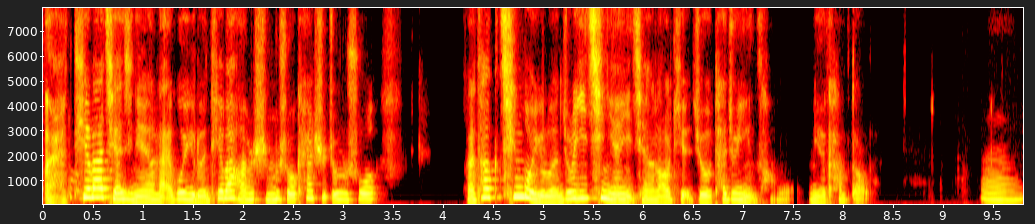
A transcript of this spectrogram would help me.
哎，贴吧前几年来过一轮，贴吧好像什么时候开始，就是说，反正他清过一轮，就是一七年以前的老铁，就他就隐藏了，你也看不到了。嗯，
